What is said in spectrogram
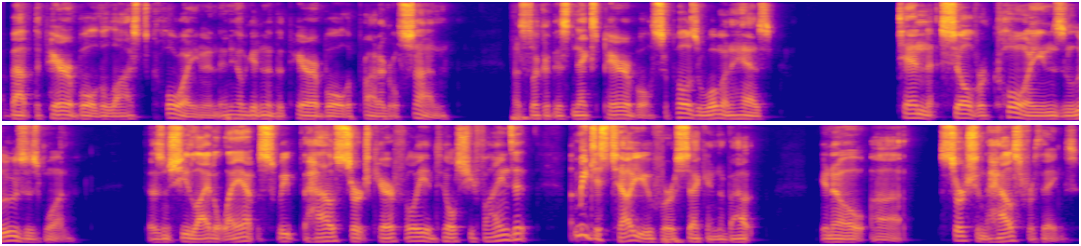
about the parable of the lost coin, and then he'll get into the parable of the prodigal son. Let's look at this next parable. Suppose a woman has 10 silver coins and loses one. Doesn't she light a lamp, sweep the house, search carefully until she finds it? Let me just tell you for a second about, you know, uh, searching the house for things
